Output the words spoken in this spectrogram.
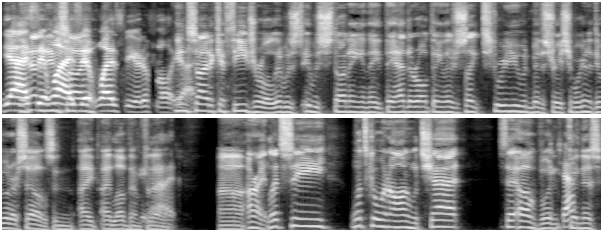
Yes, it was. It was beautiful. Yeah. Inside a cathedral, it was it was stunning, and they they had their own thing. They're just like, screw you, administration. We're gonna do it ourselves, and I I love them for that. Uh, all right, let's see what's going on with chat. Say, oh goodness.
